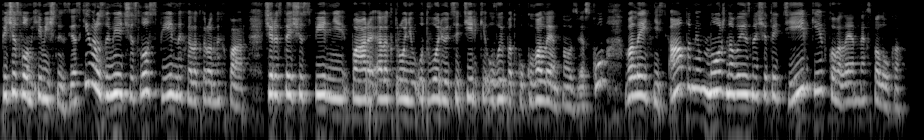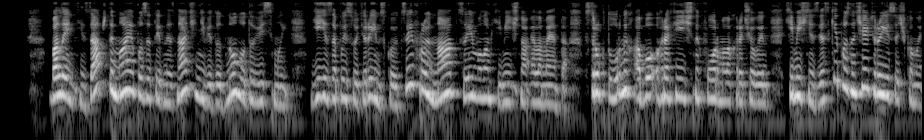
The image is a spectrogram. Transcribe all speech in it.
Під числом хімічних зв'язків розуміють число спільних електронних пар. Через те, що спільні пари електронів утворюються тільки у випадку ковалентного зв'язку, валентність атомів можна визначити тільки в ковалентних сполуках. Валентність завжди має позитивне значення від 1 до 8. Її записують римською цифрою над символом хімічного елемента. В структурних або графічних формулах речовин хімічні зв'язки позначають рисочками.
